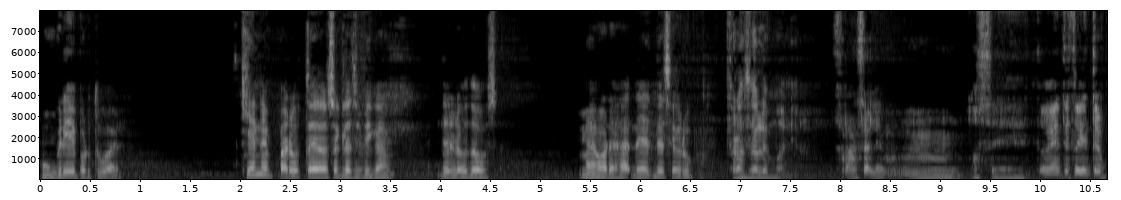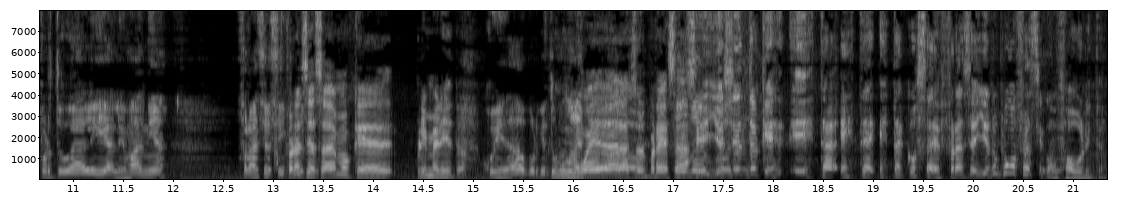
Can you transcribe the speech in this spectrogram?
Hungría y Portugal. ¿Quiénes para ustedes dos se clasifican de los dos mejores de, de ese grupo? Francia, Alemania. Francia, Ale- mm, no sé. Obviamente estoy entre Portugal y Alemania. Francia sí. Francia creo sabemos que primerito. Cuidado, porque tú como Puede dar la sorpresa. Sí, yo siento que esta, esta, esta cosa de Francia, yo no pongo a Francia como favorita.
